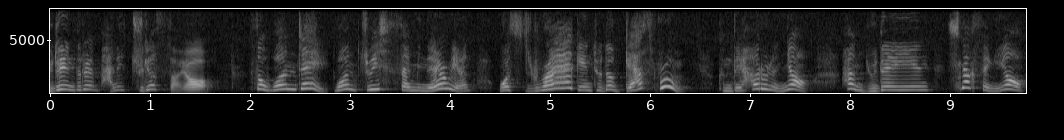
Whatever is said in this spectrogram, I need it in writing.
유대인들을 많이 죽였어요. So one day, one Jewish seminarian was dragged into the gas room. 근데 하루는요, 한 유대인 신학생이요,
